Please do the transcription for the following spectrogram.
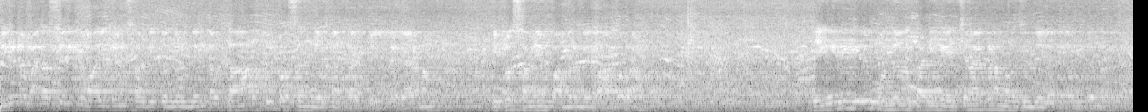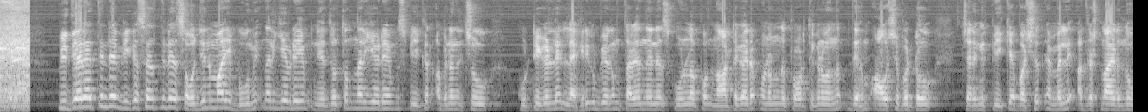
നിങ്ങളുടെ മനസ്സെനിക്ക് വായിക്കാൻ സാധിക്കുന്നു. നിങ്ങൾക്ക് ആർക്കും പ്രസംഗം കേൾക്കാൻ താല്പര്യമില്ല. കാരണം ഇപ്പൊ സമയം പന്ത്രണ്ട് നാൽപ്പതാണ്. എങ്ങനെയെങ്കിലും ഒന്ന് തടി കഴിച്ചലാക്കണമെന്ന ചിന്തയിലാണ് നിൽക്കുന്നത്. വിദ്യാലയത്തിന്റെ വികസനത്തിന് സൗജന്യമായി ഭൂമി നൽകിയവരെയും നേതൃത്വം നൽകിയവരെയും സ്പീക്കർ അഭിനന്ദിച്ചു. കുട്ടികളുടെ ലഹരി ഉപയോഗം തടയുന്നതിന് സ്കൂളിനൊപ്പം നാട്ടുകാരും ഉണർന്ന് പ്രവർത്തിക്കണമെന്നും അദ്ദേഹം ആവശ്യപ്പെട്ടു. ചടങ്ങിൽ P K Basheer M L A അധ്യക്ഷനായിരുന്നു.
